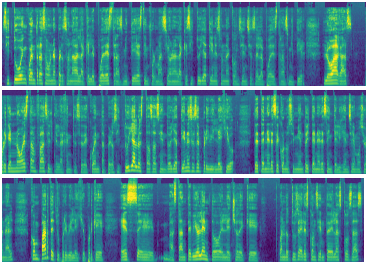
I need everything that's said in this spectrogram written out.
si tú encuentras a una persona a la que le puedes transmitir esta información, a la que si tú ya tienes una conciencia se la puedes transmitir, lo hagas, porque no es tan fácil que la gente se dé cuenta, pero si tú ya lo estás haciendo, ya tienes ese privilegio de tener ese conocimiento y tener esa inteligencia emocional, comparte tu privilegio, porque es eh, bastante violento el hecho de que cuando tú eres consciente de las cosas,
